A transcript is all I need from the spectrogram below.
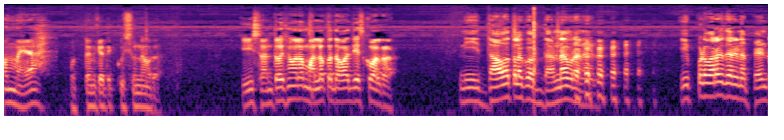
అమ్మయ్యా మొత్తానికైతే ఖుషి ఉన్నావురా ఈ సంతోషం వల్ల మళ్ళొక దవా చేసుకోవాలరా. నీ దావతలకు దండం రా. ఇప్పటి వరకు జరిగిన పెంట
